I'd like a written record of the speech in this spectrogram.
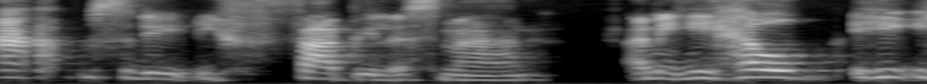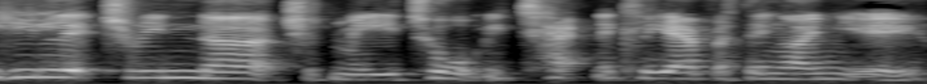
absolutely fabulous man. I mean, he helped, he, he literally nurtured me, taught me technically everything I knew.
